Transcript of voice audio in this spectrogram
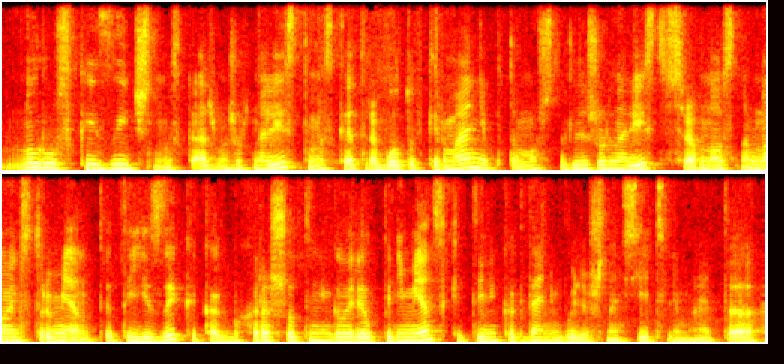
ну, русскоязычным, скажем, журналистам искать работу в Германии, потому что для журналиста все равно основной инструмент — это язык, и как бы хорошо ты не говорил по-немецки, ты никогда не будешь носителем. Это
